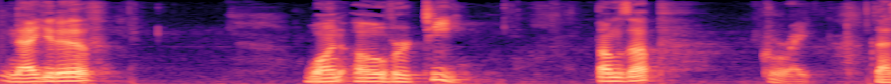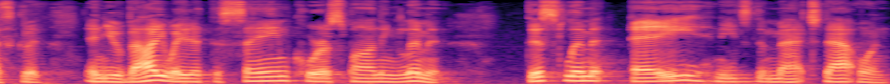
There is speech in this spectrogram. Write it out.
Negative 1 over t. Thumbs up? Great, that's good. And you evaluate at the same corresponding limit. This limit A needs to match that one.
